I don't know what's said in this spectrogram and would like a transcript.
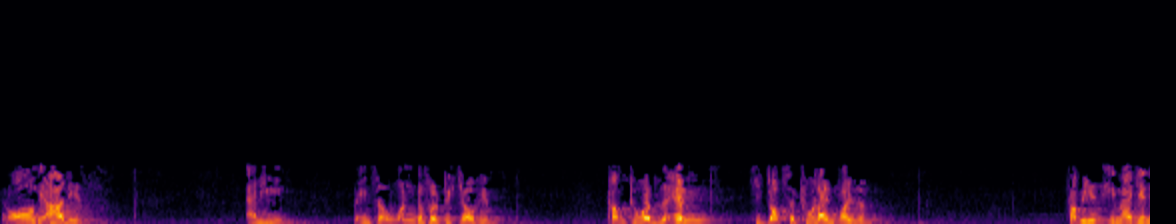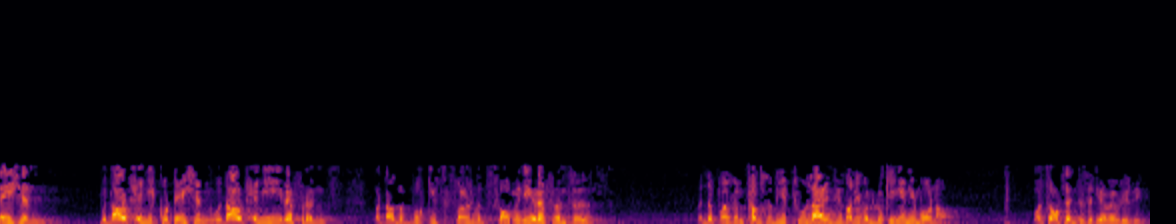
And all the ahadith. And he paints a wonderful picture of him. Come towards the end, he drops a two-line poison. From his imagination, without any quotation, without any reference. But now the book is filled with so many references. When the person comes to these two lines, he's not even looking anymore now. What's the authenticity of everything?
